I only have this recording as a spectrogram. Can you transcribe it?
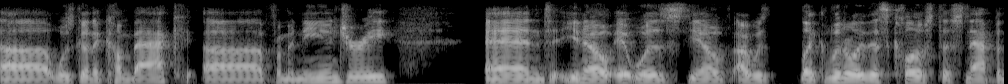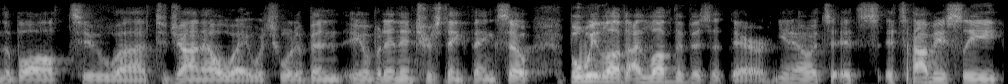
uh, was going to come back uh, from a knee injury. And, you know, it was, you know, I was like literally this close to snapping the ball to uh, to John Elway, which would have been, you know, but an interesting thing. So, but we loved, I love the visit there. You know, it's it's it's obviously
